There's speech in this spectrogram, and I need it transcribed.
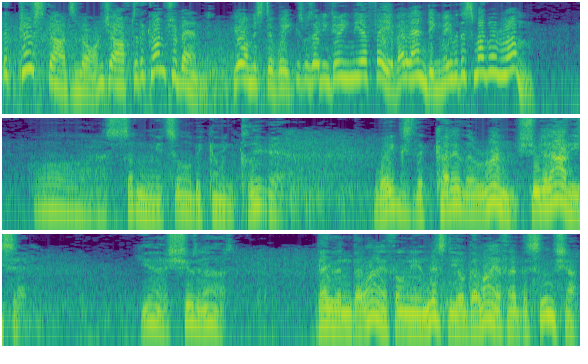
The Coast Guard's launch after the contraband. Your Mr. Wiggs was only doing me a favour, landing me with a smuggled rum. Oh, now suddenly it's all becoming clear. Wiggs, the cutter, the rum. Shoot it out, he said. Yeah, shoot it out. David and Goliath, only in this deal, Goliath had the slingshot.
